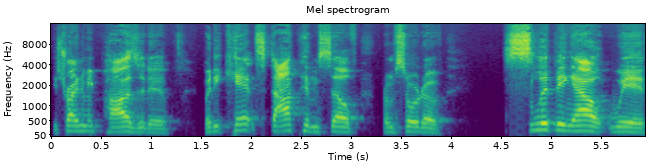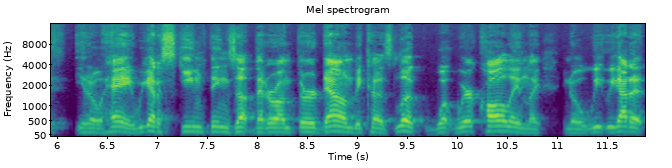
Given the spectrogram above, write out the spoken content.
he's trying to be positive, but he can't stop himself from sort of slipping out with, you know, hey, we got to scheme things up better on third down because look, what we're calling, like, you know, we, we got to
